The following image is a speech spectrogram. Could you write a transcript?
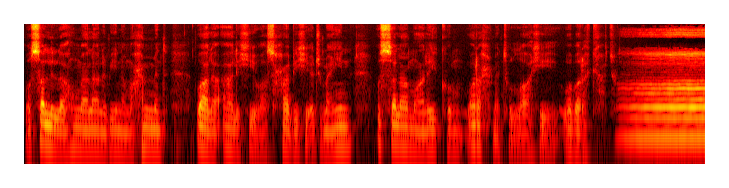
wa sallillahuma ala nabina Muhammed, wa ala alihi wa ashabihi ajma'in. Wassalamu alaikum wa rahmatullahi wa barakatuh. Oh.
